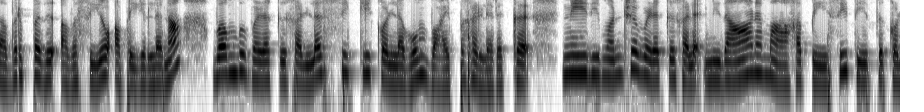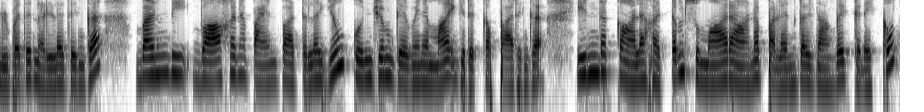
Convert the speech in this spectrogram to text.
தவிர்ப்பது அவசியம். அப்படி இல்லைன்னா வம்பு வழக்குகளில் சிக்கி கொள்ளவும் வாய்ப்புகள் இருக்குது நீதிமன்ற வழக்குகளை நிதானமாக பேசி தீர்த்து கொள்வது நல்லதுங்க. வண்டி வாகன பயன்பாட்டிலையும் கொஞ்சம் கவனமாக இருக்க பாருங்கள் இந்த காலகட்டம் சுமாரான பலன்கள் தாங்க கிடைக்கும்.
